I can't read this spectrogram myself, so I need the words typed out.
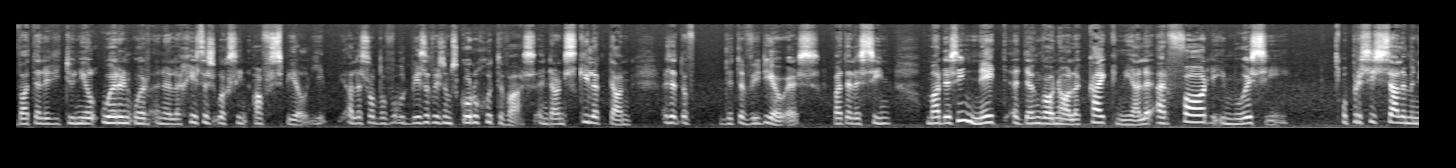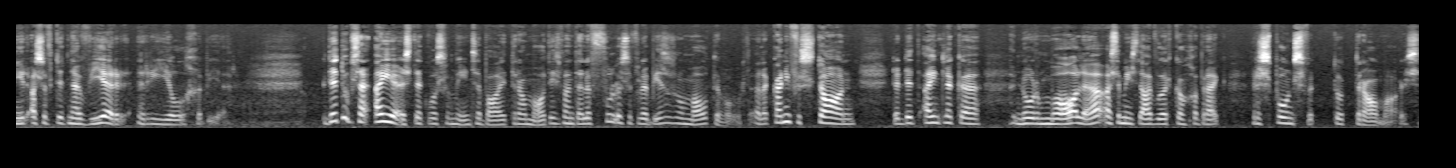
wat hulle die toneel oor en oor in hulle geestesoog sien afspeel. Jy, hulle sal byvoorbeeld besig wees om skorrelgoed te was en dan skielik dan is dit of dit 'n video is wat hulle sien, maar dis nie net 'n ding waarna hulle kyk nie. Hulle ervaar die emosie op presies dieselfde manier asof dit nou weer reëel gebeur dit op sy eie is dikwels vir mense baie traumaties want hulle voel asof hulle besig is om mal te word. Hulle kan nie verstaan dat dit eintlik 'n normale, as 'n mens daai woord kan gebruik, respons vir tot trauma is.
